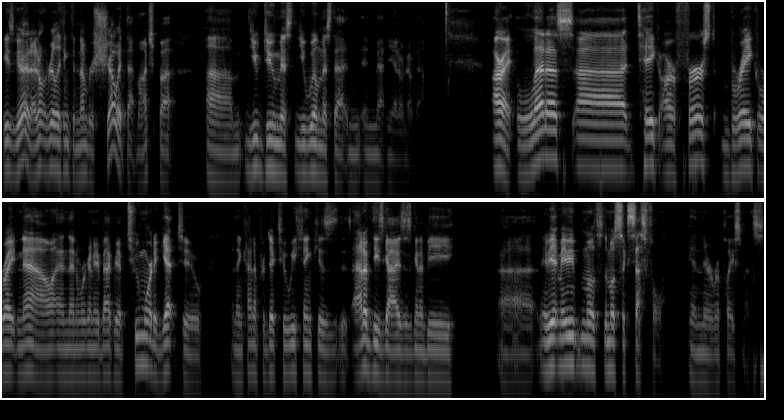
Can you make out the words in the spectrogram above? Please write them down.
He's good. I don't really think the numbers show it that much, but um, you do miss you will miss that in, in Matt Nieto, no doubt. All right, let us uh, take our first break right now, and then we're going to get back. We have two more to get to, and then kind of predict who we think is out of these guys is going to be uh, maybe maybe most the most successful in their replacements.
